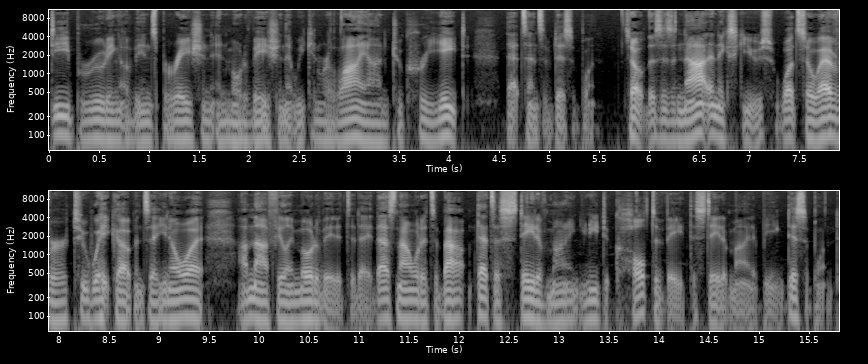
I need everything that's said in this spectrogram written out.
deep rooting of inspiration and motivation that we can rely on to create that sense of discipline. So, this is not an excuse whatsoever to wake up and say, you know what, I'm not feeling motivated today. That's not what it's about. That's a state of mind. You need to cultivate the state of mind of being disciplined,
